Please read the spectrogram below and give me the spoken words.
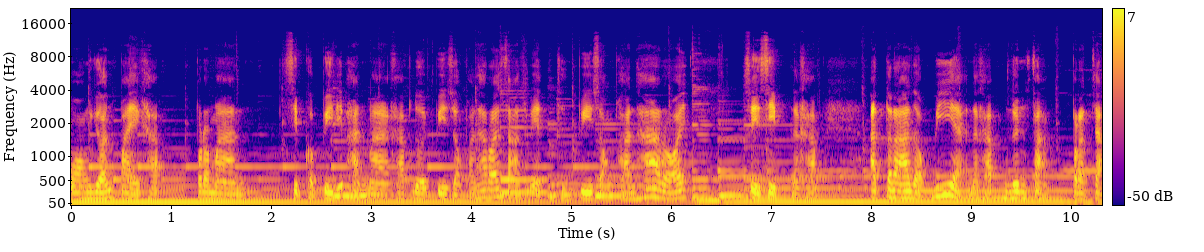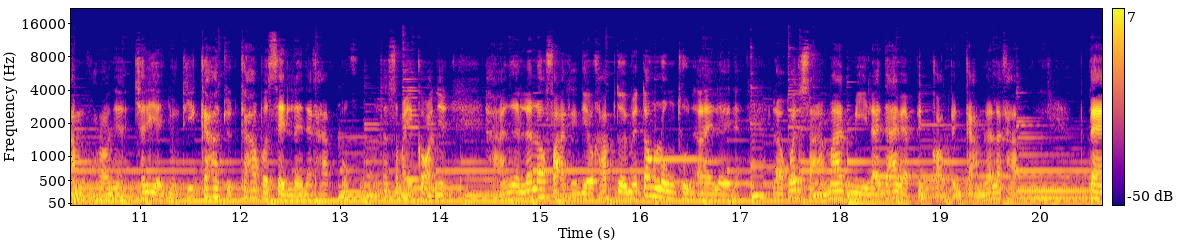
มองย้อนไปครับประมาณ 10 กว่าปีที่ผ่านมาครับโดยปี 2531 ถึงปี 2540 นะครับ อัตราดอกเบี้ยนะครับเงินฝากประจำของเราเนี่ยเฉลี่ยอยู่ที่ 9.9%เลยนะครับโอ้โหถ้าสมัยก่อนเนี่ยหาเงินแล้วเราฝากอย่างเดียวครับ โดยไม่ต้องลงทุนอะไรเลยเนี่ยเราก็จะสามารถมีรายได้แบบเป็นกอบเป็นกำแล้วล่ะครับ แต่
